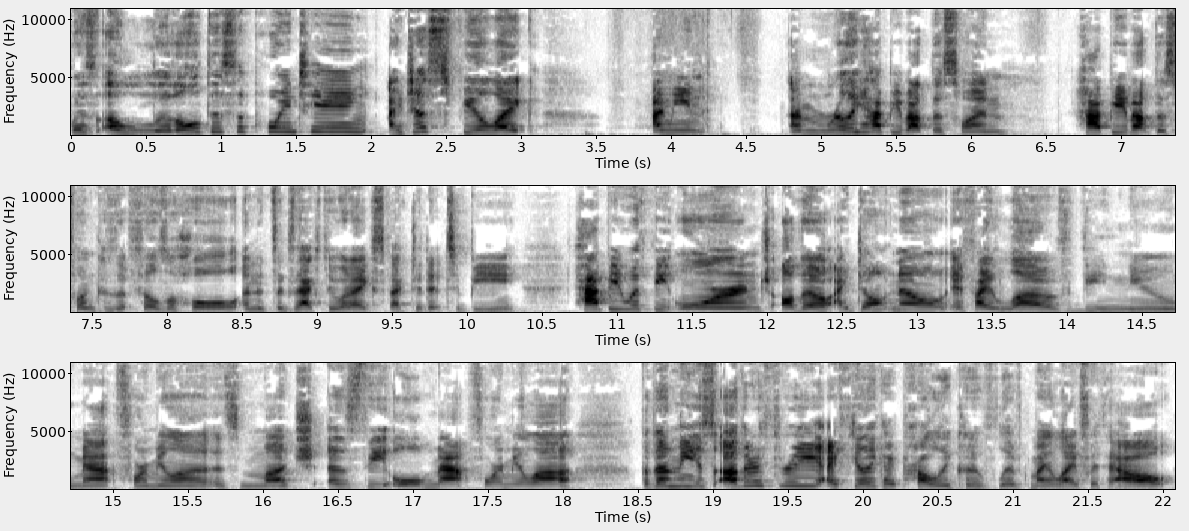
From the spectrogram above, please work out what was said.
was a little disappointing. I just feel like, I mean, I'm really happy about this one. Happy about this one because it fills a hole and it's exactly what I expected it to be. Happy with the orange, although I don't know if I love the new matte formula as much as the old matte formula. But then these other three, I feel like I probably could have lived my life without.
